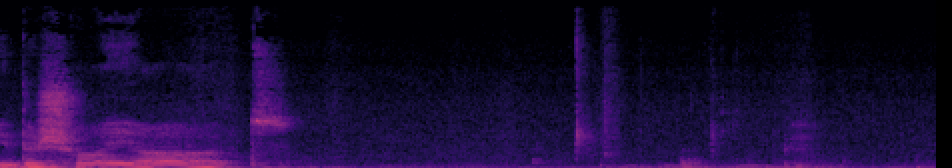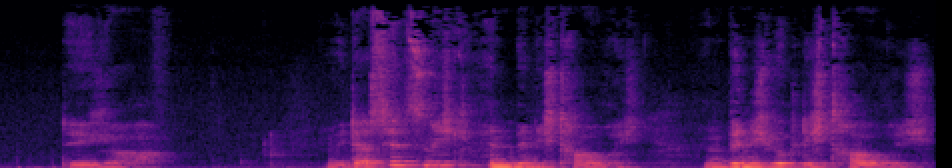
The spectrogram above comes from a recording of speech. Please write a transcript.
wie bescheuert. Digga. Wenn wir das jetzt nicht gewinnen, bin ich traurig. Dann bin ich wirklich traurig.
